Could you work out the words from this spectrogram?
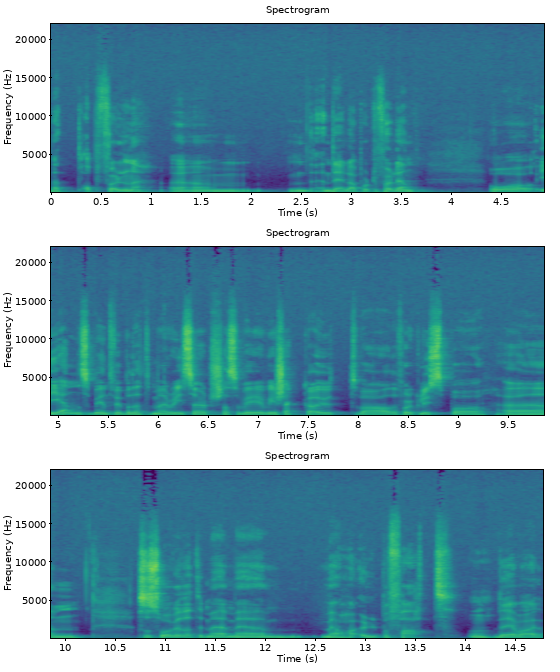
med et oppfølgende eh, en del av porteføljen. Og igjen så begynte vi på dette med research. Altså Vi, vi sjekka ut hva hadde folk lyst på. Eh, så så vi dette med, med, med å ha øl på fat. Det, var,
